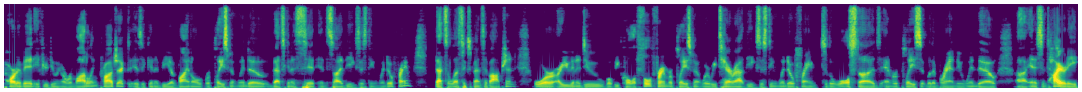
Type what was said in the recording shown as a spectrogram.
part of it. If you're doing a remodeling project is it going to be a vinyl replacement window that's going to sit inside the existing window frame? That's a less expensive option. Or are you going to do what we call a full frame replacement where we tear out the existing window frame to the wall studs and replace it with a brand new window uh, in its entirety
